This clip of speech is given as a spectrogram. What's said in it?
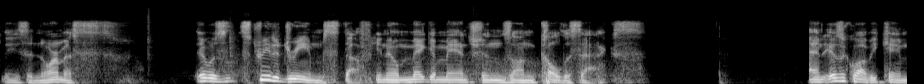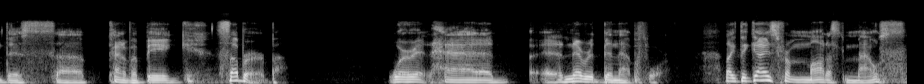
these enormous. It was Street of Dreams stuff, you know, mega mansions on cul-de-sacs. And Issaquah became this uh, kind of a big suburb where it had, it had never been that before. Like the guys from Modest Mouse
